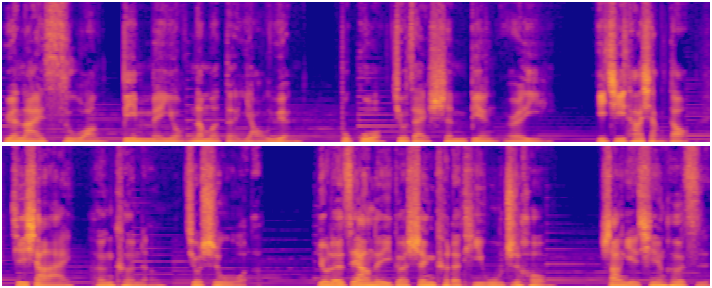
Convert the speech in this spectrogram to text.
原来死亡并没有那么的遥远，不过就在身边而已。”以及他想到接下来很可能就是我了。有了这样的一个深刻的体悟之后，上野千鹤子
